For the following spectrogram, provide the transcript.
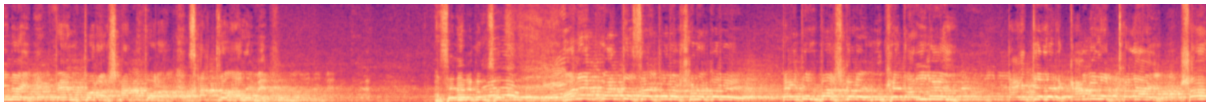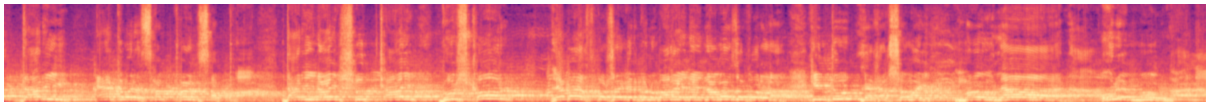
দাড়ি নাই, প্যান্ট পরা, শার্ট পরা, ছাত্র আলেমের। আছেন এরকম ছাত্র? অনেক মাদ্রাসায় পড়াশোনা করে, টাইটেল পাস করে, মুখে দাড়ি নাই, টাইটেলের কামেলের ঠেলায় সব দাড়ি একেবারে সাফান সাফা দাড়ি নাই, সুদ খায়, ঘুষখোর, লেবাস পোশাকের কোনো বালাই নাই, নামাজও পড়ো না। কিন্তু লেখার সময় মাওলানা ওরে মাওলানা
